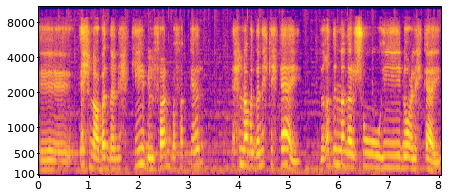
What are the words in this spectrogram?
إيه، إحنا بدنا نحكي بالفن. بفكر إحنا بدنا نحكي حكاية. بغض النظر شو هي نوع الحكاية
